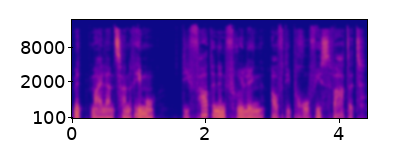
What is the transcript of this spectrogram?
mit Mailand Sanremo die Fahrt in den Frühling auf die Profis wartet.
